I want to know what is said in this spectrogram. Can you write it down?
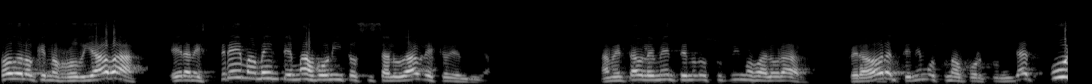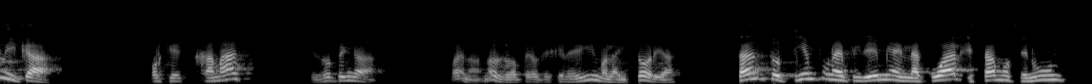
Todo lo que nos rodeaba eran extremadamente más bonitos y saludables que hoy en día. Lamentablemente no lo supimos valorar, pero ahora tenemos una oportunidad única, porque jamás que yo tenga, bueno, no yo, pero que, que leímos la historia, tanto tiempo una epidemia en la cual estamos en un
